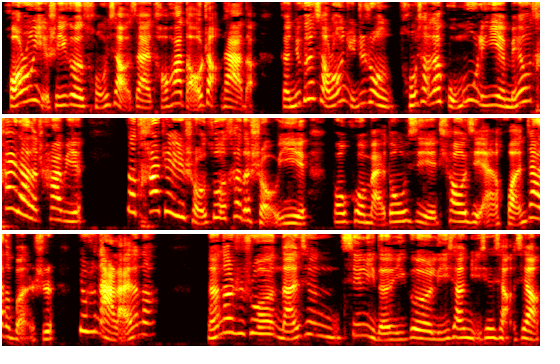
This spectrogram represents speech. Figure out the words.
黄蓉也是一个从小在桃花岛长大的，感觉跟小龙女这种从小在古墓里也没有太大的差别。那他这一手做菜的手艺，包括买东西、挑拣、还价的本事，又是哪来的呢？难道是说男性心里的一个理想女性想象，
